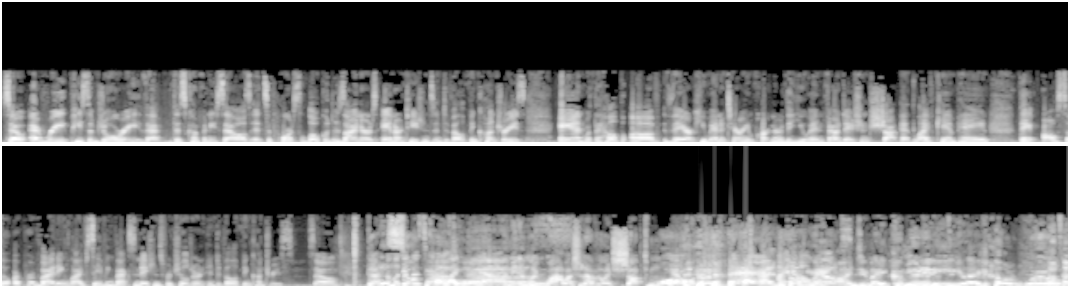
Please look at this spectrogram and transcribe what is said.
So every piece of jewelry that this company sells, it supports local designers and artisans in developing countries. And with the help of their humanitarian partner, the UN Foundation Shot at Life campaign, they also are providing life-saving vaccinations for children in developing countries. So That is And look so at this powerful. I like that. Yeah. I mean, I'm like, wow, I should have like shopped more on Earth Day. I know, you right? know, and do my community like oh, world. That's how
